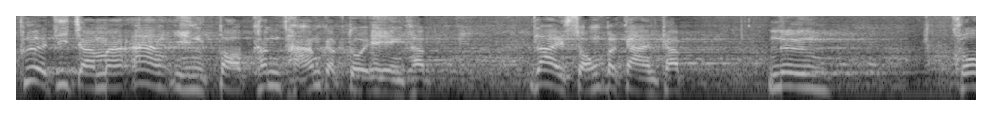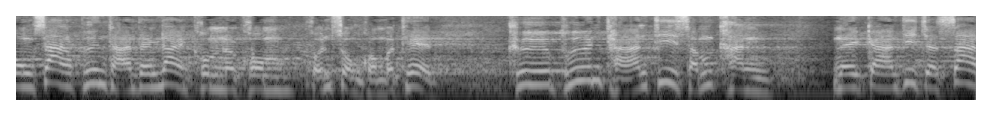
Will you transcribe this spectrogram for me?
เพื่อที่จะมาอ้างอิงตอบคำถามกับตัวเองครับ ได้สองประการครับหนึ่งโครงสร้างพื้นฐานทางด้านคมนาคมขนส่งของประเทศ คือพื้นฐานที่สำคัญในการที่จะสร้าง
